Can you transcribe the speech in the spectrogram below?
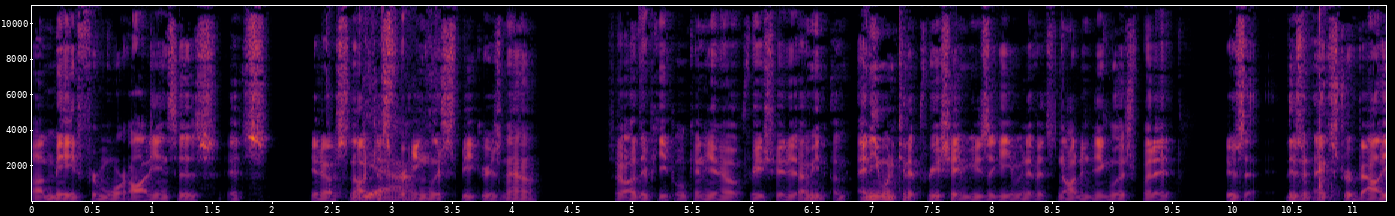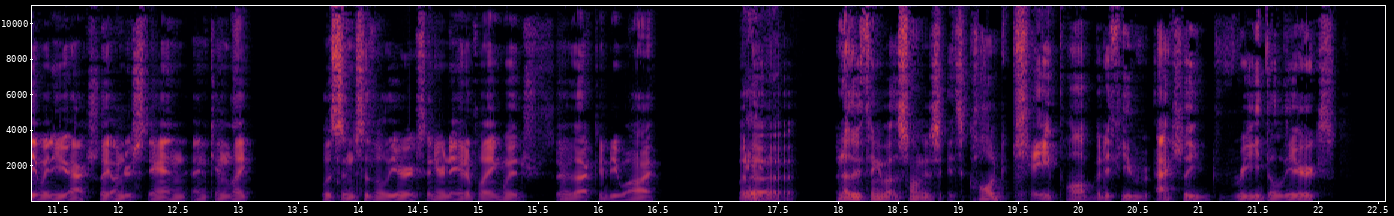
uh, made for more audiences. It's you know, it's not just for English speakers now, so other people can you know appreciate it. I mean, um, anyone can appreciate music even if it's not in English, but it there's a, there's an extra value when you actually understand and can like listen to the lyrics in your native language. So that could be why. But Maybe. uh, another thing about the song is it's called K-pop, but if you actually read the lyrics,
